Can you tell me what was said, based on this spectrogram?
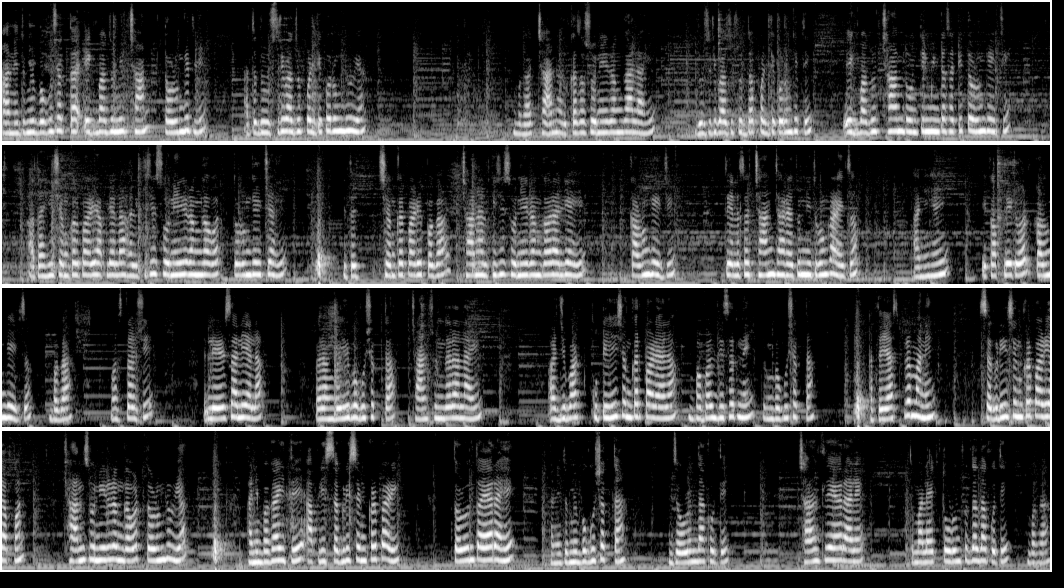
आणि तुम्ही बघू शकता एक बाजू मी छान तळून घेतली. आता दुसरी बाजू पलटी करून घेऊया. बघा छान हलकासा सोनेरी रंग आला आहे. दुसरी बाजूसुद्धा पलटी करून घेते. एक बाजू छान दोन तीन मिनटासाठी तळून घ्यायची. आता ही शंकरपाळी आपल्याला हलकीशी सोनेरी रंगावर तळून घ्यायची आहे. इथं शंकरपाळी बघा छान हलकीशी सोनेरी रंगावर आली आहे. काढून घ्यायची. तेल असं छान झाड्यातून नितळून काढायचं. आणि हे एका प्लेटवर काढून घ्यायचं. बघा मस्त अशी लेयर्स आली याला. रंगही बघू शकता. छान सुंदर आला आहे. अजिबात कुठेही शंकरपाळ्याला बबल दिसत नाही. तुम्ही बघू शकता. आता याचप्रमाणे सगळी शंकरपाळी आपण छान सोनेरी रंगावर तळून घेऊया. आणि बघा इथे आपली सगळी शंकरपाळी तळून तयार आहे. आणि तुम्ही बघू शकता जवळून दाखवते. छान लेअर आले. तुम्हाला एक तोडूनसुद्धा दाखवते. बघा.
